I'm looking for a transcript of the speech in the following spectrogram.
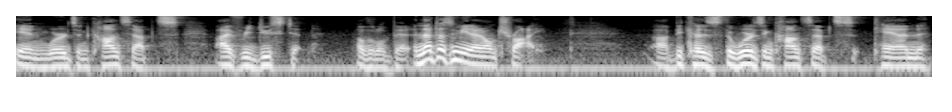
in words and concepts, I've reduced it a little bit. And that doesn't mean I don't try, uh, because the words and concepts can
